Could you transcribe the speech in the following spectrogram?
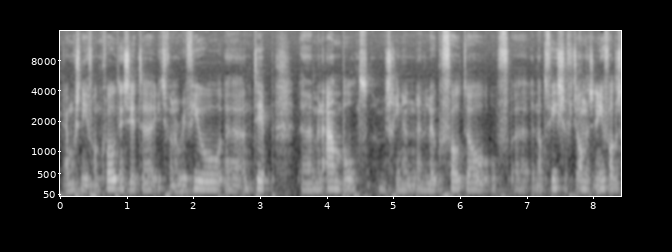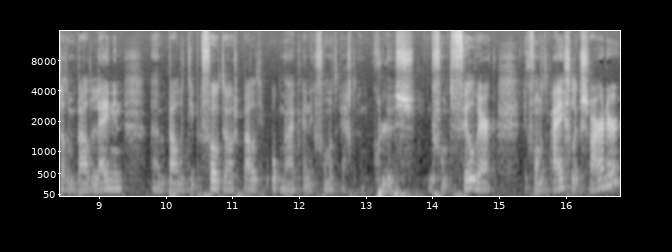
Daar moest in ieder geval een quote in zitten, iets van een review, een tip, mijn aanbod, misschien een, een leuke foto of uh, een advies of iets anders. In ieder geval, er zat een bepaalde lijn in, uh, bepaalde type foto's, bepaalde type opmaak. En ik vond het echt een klus. Ik vond het veel werk. Ik vond het eigenlijk zwaarder.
